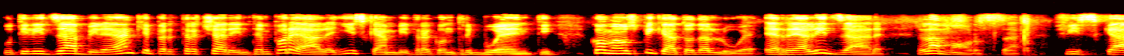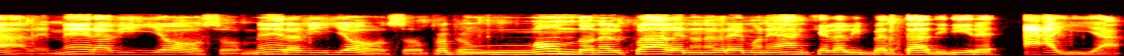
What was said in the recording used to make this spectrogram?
utilizzabile anche per tracciare in tempo reale gli scambi tra contribuenti, come auspicato dall'UE, e realizzare la morsa fiscale. Meraviglioso, meraviglioso, proprio un mondo nel quale non avremo neanche la libertà di dire aia.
